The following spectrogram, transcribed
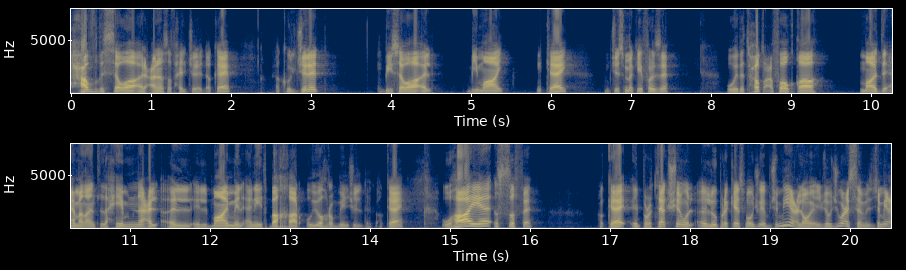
حفظ السوائل على سطح الجلد أوكي؟ أكو الجلد بسوائل بماي أوكي جسمك يفرزه. وإذا تحط فوقه مادة emollient راح يمنع الماي من أن يتبخر ويهرب من جلدك أوكي وهاي الصفة أوكي ال protection وال lubricants موجودة بجميع لون جميع جميع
